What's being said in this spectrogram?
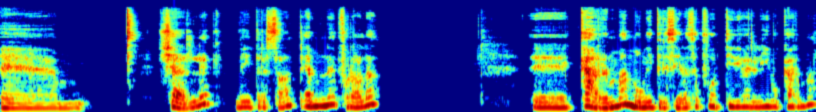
eh, kärlek. Det är ett intressant ämne för alla eh, karma. Många intresserar sig för tidigare liv och karma.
